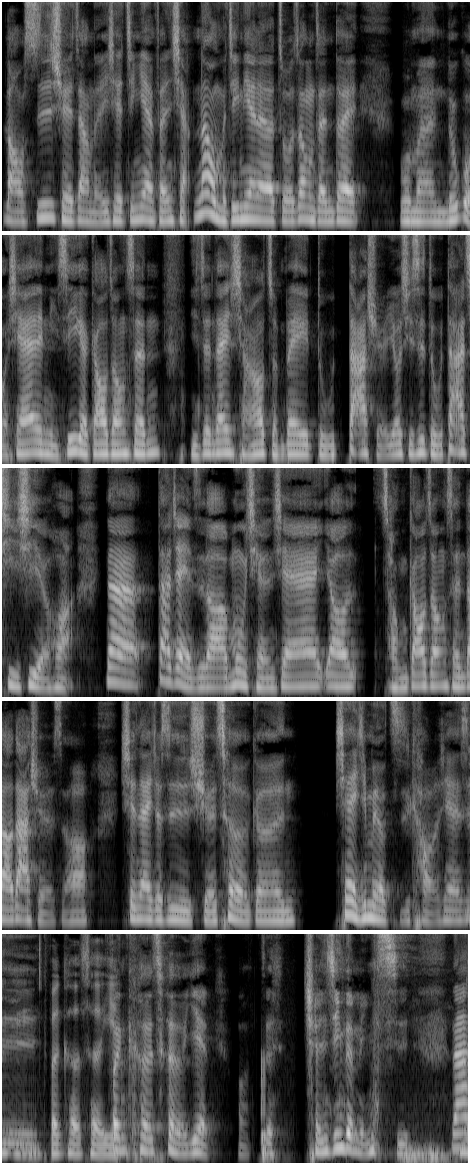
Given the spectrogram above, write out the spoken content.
老师学长的一些经验分享。那我们今天呢，着重针对。我们如果现在你是一个高中生，你正在想要准备读大学，尤其是读大气系的话，那大家也知道，目前现在要从高中升到大学的时候，现在就是学测跟现在已经没有职考了，现在是、嗯、分科测验，分科测验哦，这。全新的名词。那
